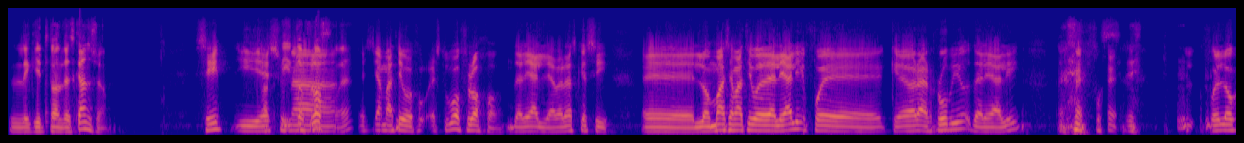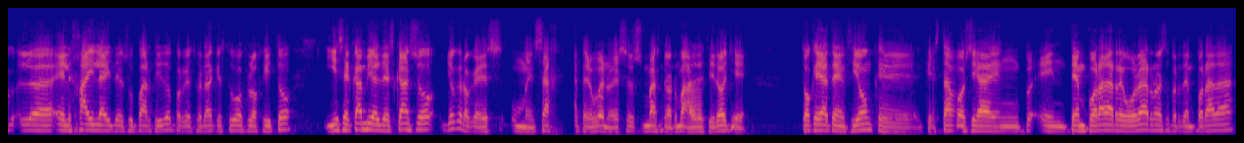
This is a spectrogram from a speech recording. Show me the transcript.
le quitó el descanso. Sí, y es una flojo, ¿eh? es llamativo, estuvo flojo Dele Alli, la verdad es que sí. Eh, lo más llamativo de Dele Alli fue que ahora es rubio Dele Alli. fue fue lo- lo- el highlight de su partido, porque es verdad que estuvo flojito. Y ese cambio del descanso, yo creo que es un mensaje, pero bueno, eso es más normal. Es decir, oye, toque de atención, que, que estamos ya en, en temporada regular, no es pretemporada,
